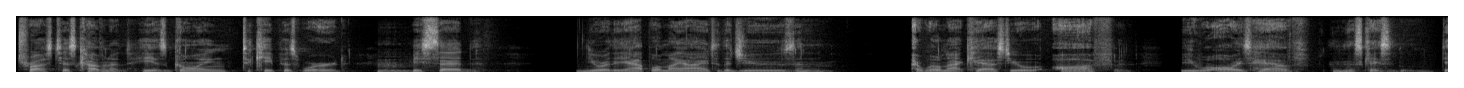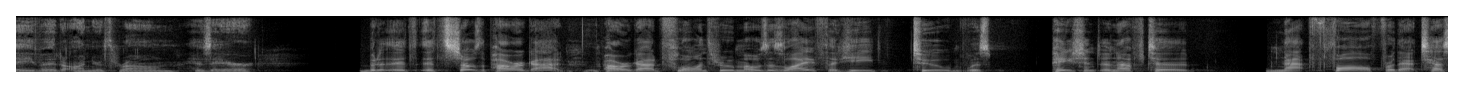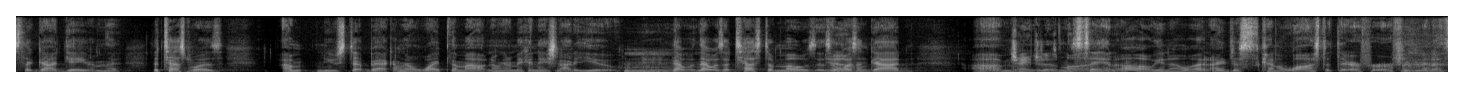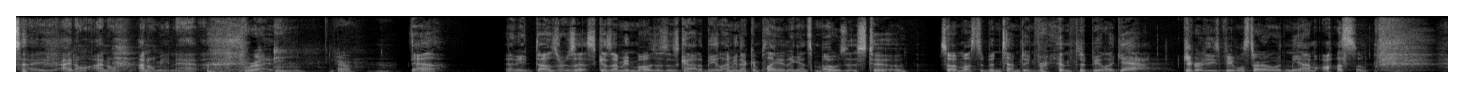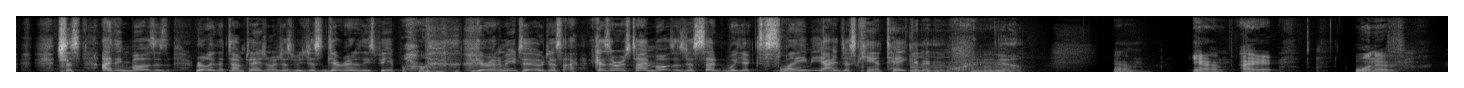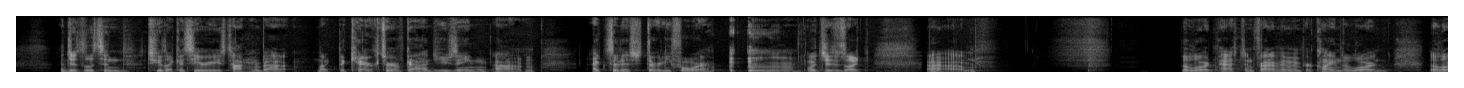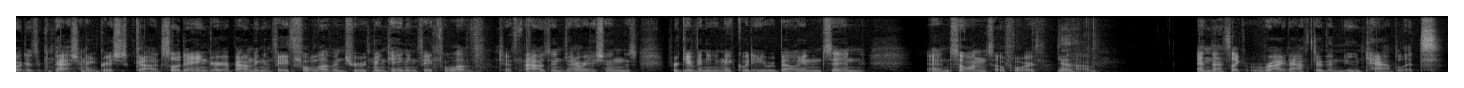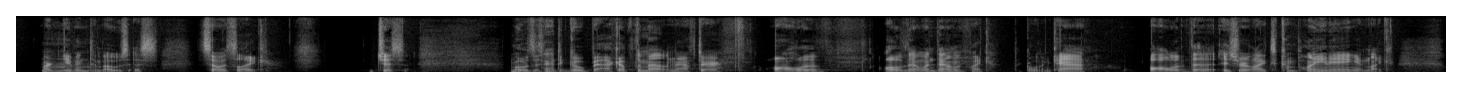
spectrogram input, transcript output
trust his covenant. He is going to keep his word. He said, You are the apple of my eye to the Jews, and I will not cast you off. You will always have, in this case, David on your throne, his heir. But it, it, it shows the power of God, the power of God flowing through Moses' life, that he too was patient enough to not fall for that test that God gave him. The, the test mm-hmm. was, I'm, you step back, I'm going to wipe them out, and I'm going to make a nation out of you. Mm-hmm. That, wa- that was a test of Moses. It wasn't God um, Changing his mind. saying, "Oh, you know what? I just kind of lost it there for a few minutes. I, I don't, I don't, I don't mean that." right. Yeah. Yeah. And he does resist. Because, I mean, Moses has got to be, I mean, they're complaining against Moses too. So it must have been tempting for him to be like, yeah, get rid of these people. Start out with me. I'm awesome. just I think Moses really the temptation would just be just get rid of these people, get rid of me too. Just because there was time Moses just said, "Will you slay me? I just can't take it hmm. anymore." Hmm. Yeah. Hmm. Yeah, I one of I just listened to like a series talking about like the character of God using um, Exodus 34, which is like um, the Lord passed in front of him and proclaimed the Lord the Lord is a compassionate and gracious God, slow to anger, abounding in faithful love and truth, maintaining faithful love to a thousand generations, forgiving iniquity, rebellion, and sin, and so on and so forth. Yeah. Um, and that's like right after the new tablets are given to Moses. So it's like just Moses had to go back up the mountain after all of all of that went down with like the golden calf, all of the Israelites complaining and like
